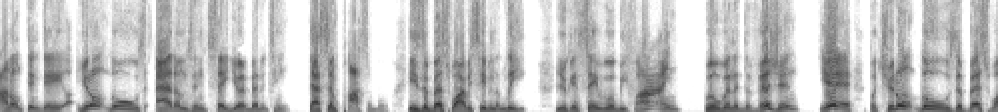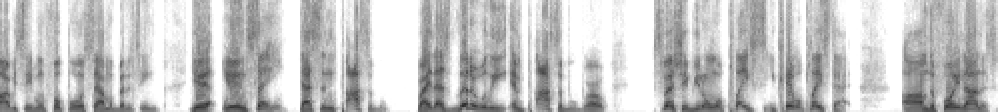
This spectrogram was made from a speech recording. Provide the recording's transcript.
I don't think they you don't lose Adams and say you're a better team. That's impossible. He's the best wide receiver in the league. You can say we'll be fine, we'll win a division, yeah, but you don't lose the best wide receiver in football and say I'm a better team. Yeah, you're insane. That's impossible. right? That's literally impossible, bro. Especially if you don't replace, you can't replace that. Um, the 49ers,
